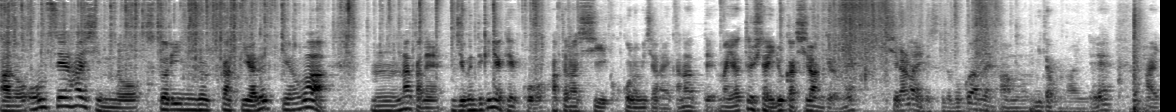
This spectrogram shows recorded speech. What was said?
あの、音声配信のストリーミングを使ってやるっていうのは、うん、なんかね、自分的には結構新しい試みじゃないかなって、まあ、やってる人はいるか知らんけどね、知らないですけど、僕はね、あの、見たことないんでね、はい。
